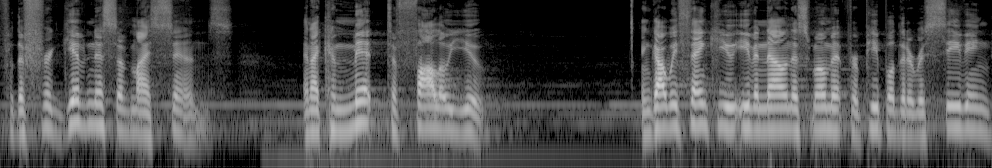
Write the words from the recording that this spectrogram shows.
for the forgiveness of my sins. And I commit to follow you. And God, we thank you even now in this moment for people that are receiving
